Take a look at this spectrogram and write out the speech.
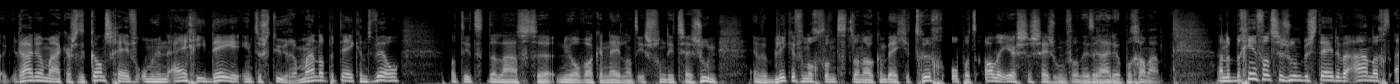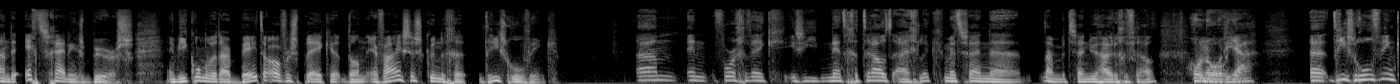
uh, radiomakers de kans geven om hun eigen ideeën in te sturen. Maar dat betekent wel dat dit de laatste Nu al wakker Nederland is van dit seizoen. En we blikken vanochtend dan ook een beetje terug op het allereerste seizoen van dit radioprogramma. Aan het begin van het seizoen besteden we aandacht aan de echtscheidingsbeurs. En wie konden we daar beter over spreken dan ervaringsdeskundige Dries Roelvink. Um, en vorige week is hij net getrouwd eigenlijk met zijn, uh, nou, met zijn nu huidige vrouw. Honoria. Uh, Dries Roelvink,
